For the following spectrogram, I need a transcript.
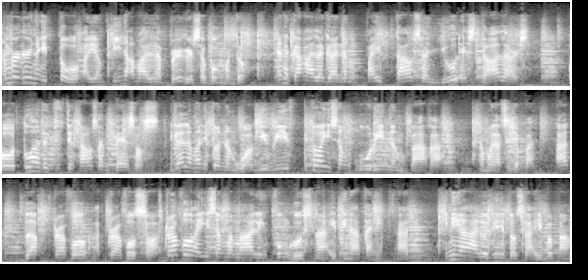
Ang burger na ito ay ang pinakamahal na burger sa buong mundo na nagkakalaga ng 5,000 US dollars o 250,000 pesos. Naglalaman ito ng Wagyu beef. Ito ay isang uri ng baka na mula sa Japan. At black truffle at truffle sauce. Truffle ay isang mamahaling fungus na itinatanim at inihahalo din ito sa iba pang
